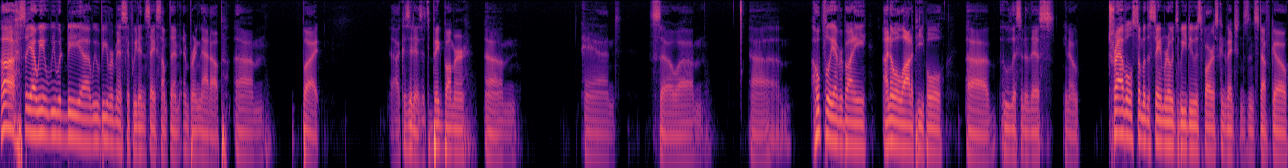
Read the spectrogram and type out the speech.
uh, so yeah, we we would be uh, we would be remiss if we didn't say something and bring that up. Um, but because it is, it's a big bummer. Um, and so um, um, hopefully everybody. I know a lot of people uh, who listen to this. You know, travel some of the same roads we do as far as conventions and stuff go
